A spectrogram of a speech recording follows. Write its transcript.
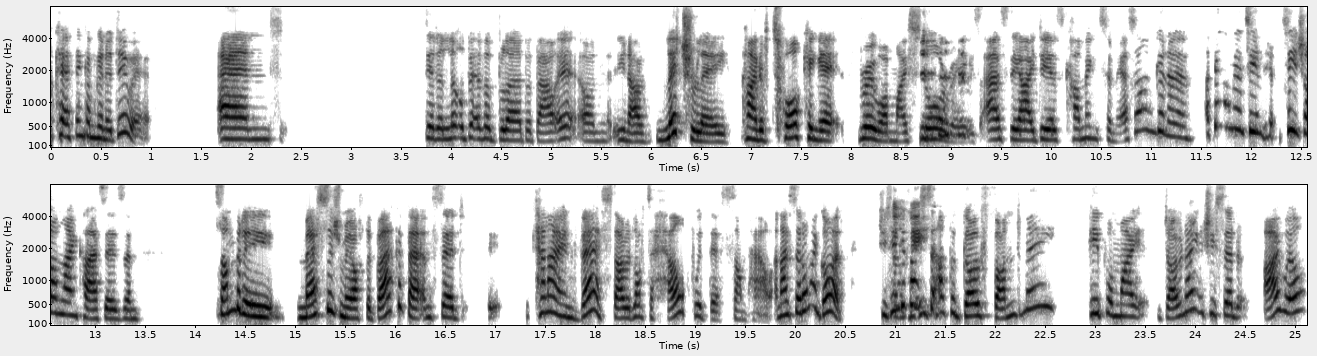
okay, I think I'm going to do it. And did a little bit of a blurb about it on, you know, literally kind of talking it through on my stories as the ideas coming to me. I said, I'm going to, I think I'm going to te- teach online classes. And somebody messaged me off the back of that and said, can I invest? I would love to help with this somehow. And I said, oh my God, do you think okay. if I set up a GoFundMe, people might donate? And she said, I will.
